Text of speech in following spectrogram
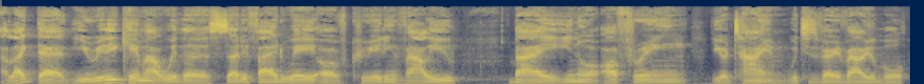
i like that you really came out with a certified way of creating value by you know offering your time which is very valuable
